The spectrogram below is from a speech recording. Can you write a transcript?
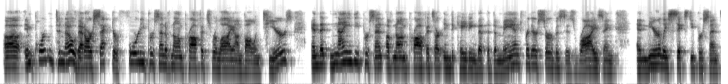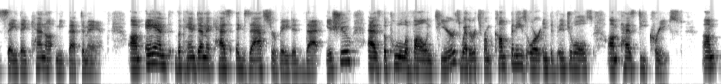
Uh, important to know that our sector, 40% of nonprofits rely on volunteers, and that 90% of nonprofits are indicating that the demand for their service is rising, and nearly 60% say they cannot meet that demand. Um, and the pandemic has exacerbated that issue as the pool of volunteers, whether it's from companies or individuals, um, has decreased. Um,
